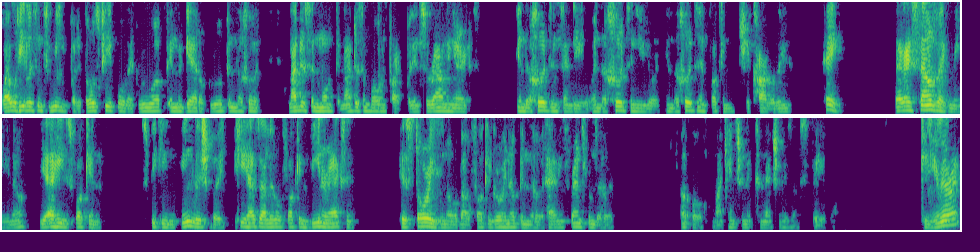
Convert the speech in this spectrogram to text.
why would he listen to me? But if those people that grew up in the ghetto, grew up in the hood, not just in Monte, not just in Baldwin Park, but in surrounding areas, in the hoods in San Diego, in the hoods in New York, in the hoods in fucking Chicago, they, hey, that guy sounds like me, you know? Yeah, he's fucking speaking English, but he has that little fucking Wiener accent. His stories, you know, about fucking growing up in the hood, having friends from the hood. Uh oh, my internet connection is unstable. Can you hear me all right?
